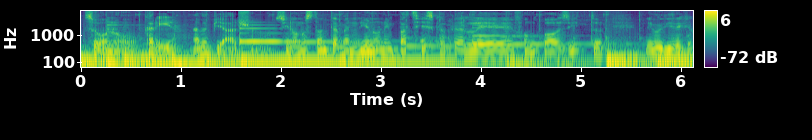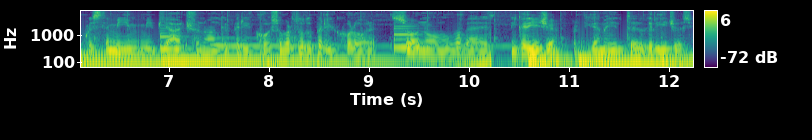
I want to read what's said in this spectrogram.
Sono carine, a me piacciono. Sì, nonostante a me io non impazzisca per le Fomposite, devo dire che queste mi, mi piacciono anche per il, soprattutto per il colore. Sono, vabbè, grigie, praticamente, grigie, sì.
